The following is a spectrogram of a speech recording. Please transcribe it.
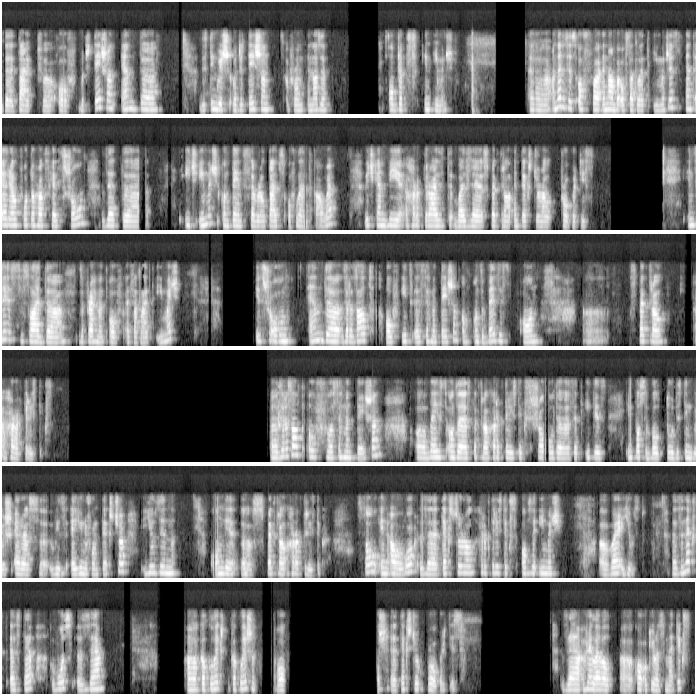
the type of vegetation and distinguish vegetation from another objects in image. Uh, analysis of uh, a number of satellite images and aerial photographs has shown that uh, each image contains several types of land cover, which can be characterized by their spectral and textural properties. In this slide, the fragment of a satellite image is shown and uh, the result of its uh, segmentation of, on the basis on uh, spectral uh, characteristics. Uh, the result of uh, segmentation based on the spectral characteristics showed that it is impossible to distinguish areas with a uniform texture using only spectral characteristic. So in our work, the textural characteristics of the image uh, were used. Uh, the next uh, step was the uh, calculation of texture properties. The gray level co-occurrence matrix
